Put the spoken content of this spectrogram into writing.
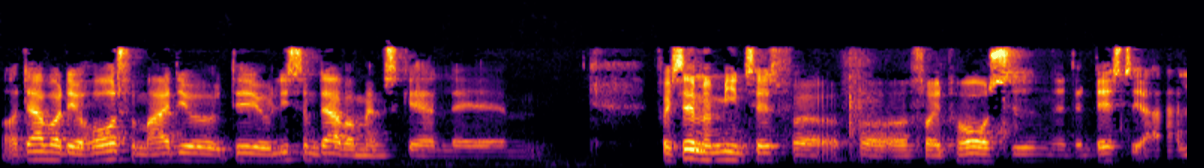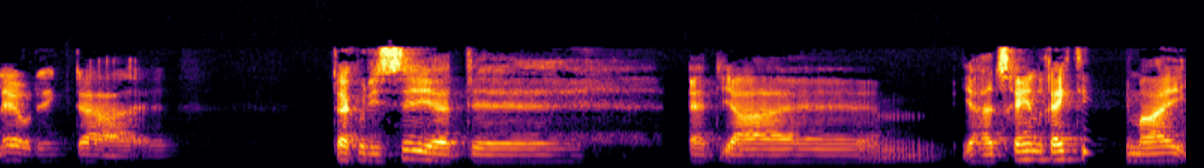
Og der, hvor det er hårdest for mig, det er jo, det er jo ligesom der, hvor man skal... Øh, for eksempel min test for, for, for et par år siden, øh, den bedste, jeg har lavet, ikke, der, øh, der kunne de se, at, øh, at jeg, øh, jeg havde trænet rigtig meget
